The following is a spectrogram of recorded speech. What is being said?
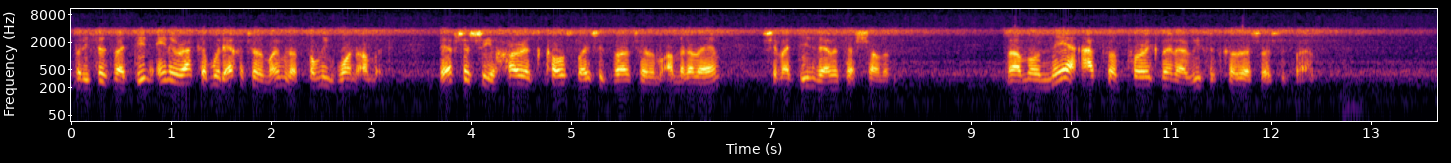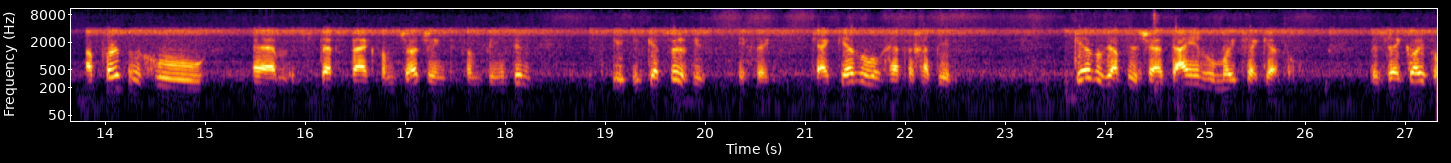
But he says, Vadin Ein Rak Amud Echad Shalom Amud, it's only one Amud. ואפשר שיחרס כל שלושת דבר שלום עמד עליהם, שמדין ואמץ השלום. A person who um, steps back from judging, from being din, he, he gets rid of these, these things. כהגזל הפך הדין. גזל זה אפילו שהדיין הוא מויצא גזל. וזה גויזל.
